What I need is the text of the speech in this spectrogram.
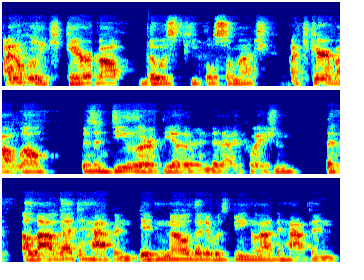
I don't really care about those people so much. I care about well, there's a dealer at the other end of that equation that allowed that to happen, didn't know that it was being allowed to happen,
